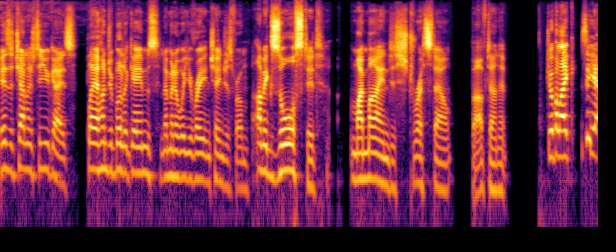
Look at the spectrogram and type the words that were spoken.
Here's a challenge to you guys. Play 100 bullet games. Let me know what your rating changes from. I'm exhausted. My mind is stressed out, but I've done it. Drop a like. See ya.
